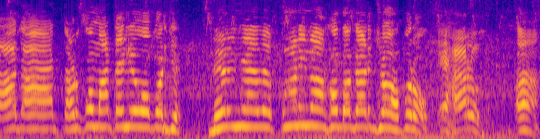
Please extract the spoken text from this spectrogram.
આ તડકો માટે લેવો પડશે. મેળીને હવે પાણીનો આખો બગાડ છો હપરો. એ હારો. હા.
